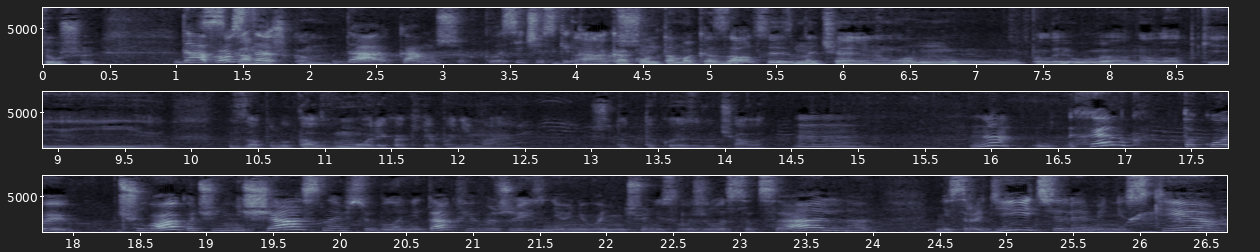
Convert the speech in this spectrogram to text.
суши да, с просто, камушком. да, камушек, классический Да, камушек. как он там оказался изначально, он уплыл на лодке и заплутал в море, как я понимаю. Что-то такое звучало. Мгм. Ну, Хэнк такой чувак, очень несчастный, все было не так в его жизни, у него ничего не сложилось социально, ни с родителями, ни с кем.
